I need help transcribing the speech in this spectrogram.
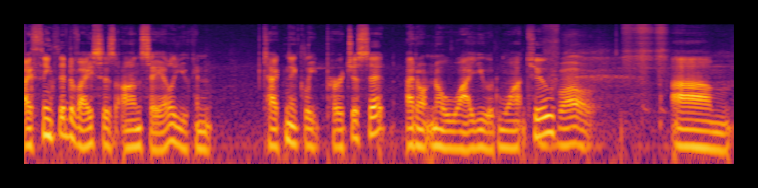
I think the device is on sale. You can technically purchase it. I don't know why you would want to. Wow. Um,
